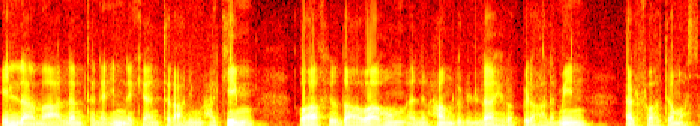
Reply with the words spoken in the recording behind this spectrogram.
illa ma allamtena inneke entel alimul hakim ve ahir davahum enelhamdülillahi rabbil alemin. El Fatiha. Mas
